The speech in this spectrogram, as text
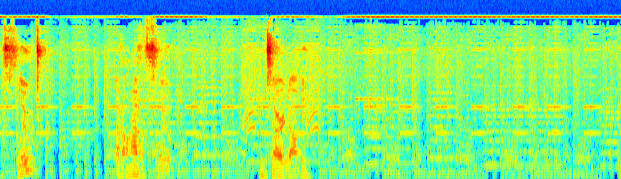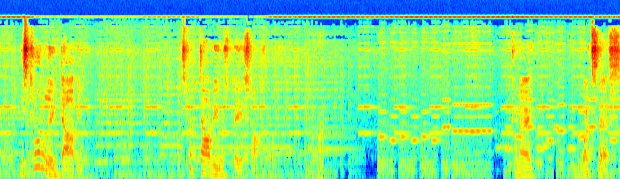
Flute? I don't have a flute. I'm sorry, Dobby. He's totally Dobby. That's what Dobby was based off of. Can I... What's this?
